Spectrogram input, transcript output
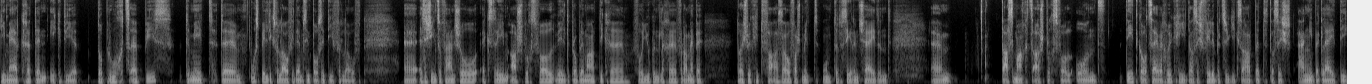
die merken dann irgendwie, da braucht es etwas, damit der Ausbildungsverlauf in dem Sinn positiv verläuft. Äh, es ist insofern schon extrem anspruchsvoll, weil die Problematiken von Jugendlichen, vor allem eben, da ist wirklich die Phase auch fast mitunter sehr entscheidend. Ähm, das macht es anspruchsvoll und dort geht es einfach wirklich, das ist viel Überzeugungsarbeit, das ist enge Begleitung,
